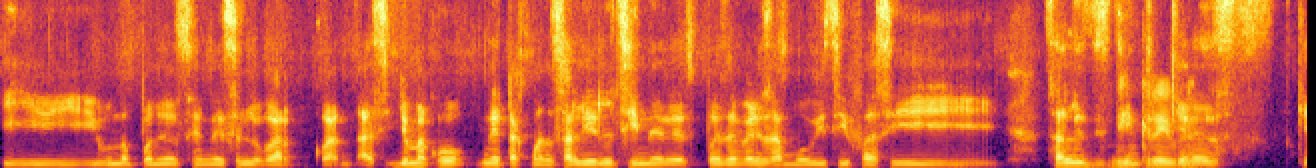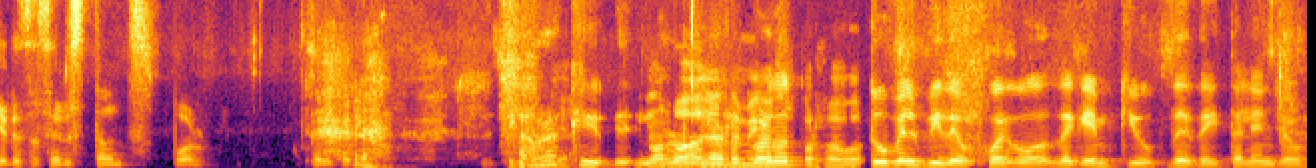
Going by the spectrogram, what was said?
y uno ponerse en ese lugar. Cuando, así, yo me acuerdo, neta, cuando salí del cine después de ver esa movie, sí fue así, sales distinto y Increíble. quieres, quieres hacer stunts por periférico. Sí, Ahora que no lo hagan, recuerdo, amigos, por favor. tuve el videojuego de GameCube de The Italian Job.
